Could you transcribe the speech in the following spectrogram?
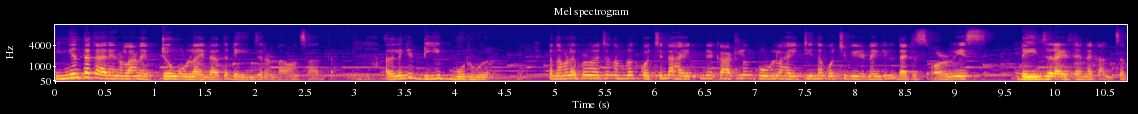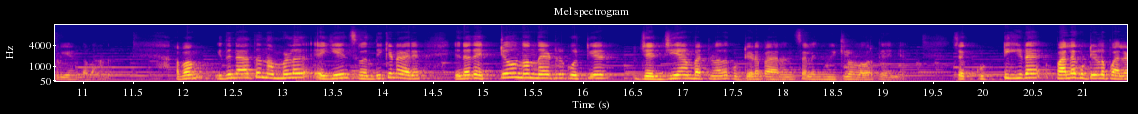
ഇങ്ങനത്തെ കാര്യങ്ങളാണ് ഏറ്റവും കൂടുതൽ അതിന്റെ അകത്ത് ഡേഞ്ചർ ഉണ്ടാവാൻ സാധ്യത. അതല്ലെങ്കിൽ ഡീപ്പ് മുറിവുകൾ. ഇപ്പം നമ്മളെപ്പോഴും വെച്ചാൽ നമ്മൾ കൊച്ചിന്റെ ഹൈറ്റിനെക്കാട്ടിലും കൂടുതൽ ഹൈറ്റ് ചെയ്യുന്ന കൊച്ചു വീഴണമെങ്കിൽ ദാറ്റ് ഇസ് ഓൾവേസ് ഡേഞ്ചർ ആയിട്ട് തന്നെ കൺസിഡർ ചെയ്യേണ്ടതാണ്. അപ്പം ഇതിന്റെ അകത്ത് നമ്മൾ എഗെയിൻ ശ്രദ്ധിക്കേണ്ട കാര്യം ഇതിന്റെ അകത്ത് ഏറ്റവും നന്നായിട്ടൊരു കുട്ടിയെ ജഡ്ജ് ചെയ്യാൻ പറ്റുന്നത് കുട്ടിയുടെ പാരൻസ് അല്ലെങ്കിൽ വീട്ടിലുള്ളവർക്ക് തന്നെയാണ്. പക്ഷേ കുട്ടിയുടെ പല കുട്ടികൾ പല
